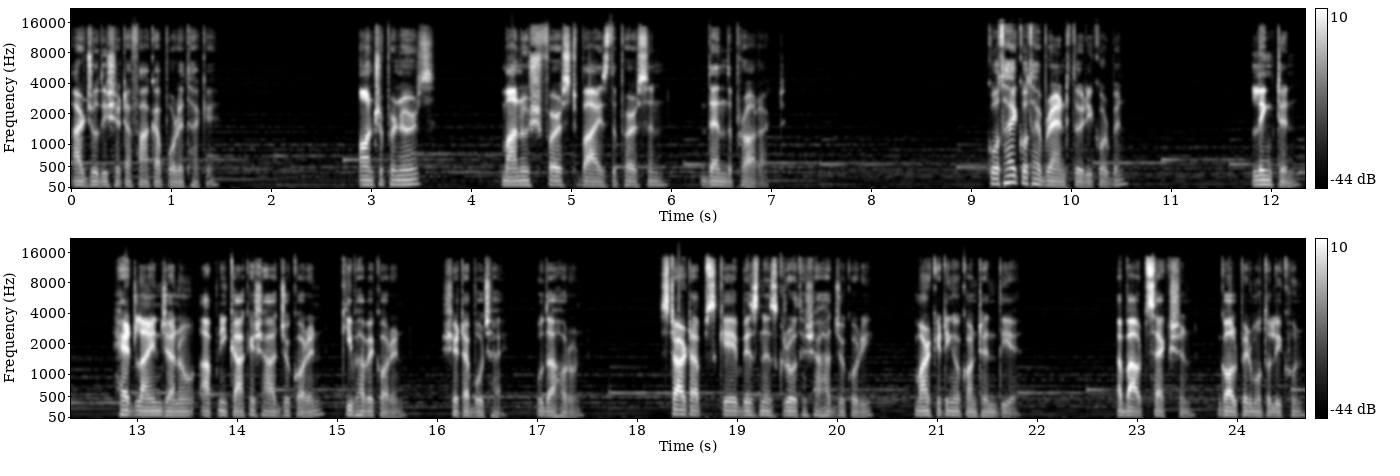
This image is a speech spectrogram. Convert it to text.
আর যদি সেটা ফাঁকা পড়ে থাকে। অন্টারপ্রেনার্স মানুষ first buys the person then the product কোথায় কোথায় ব্র্যান্ড তৈরি করবেন? লিঙ্কটেন হেডলাইন যেন আপনি কাকে সাহায্য করেন, কীভাবে করেন, সেটা বোঝায়। উদাহরণ স্টার্টআপসকে বিজনেস গ্রোথে সাহায্য করি মার্কেটিং ও কন্টেন্ট দিয়ে। অ্যাবাউট সেকশন গল্পের মতো লিখুন।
